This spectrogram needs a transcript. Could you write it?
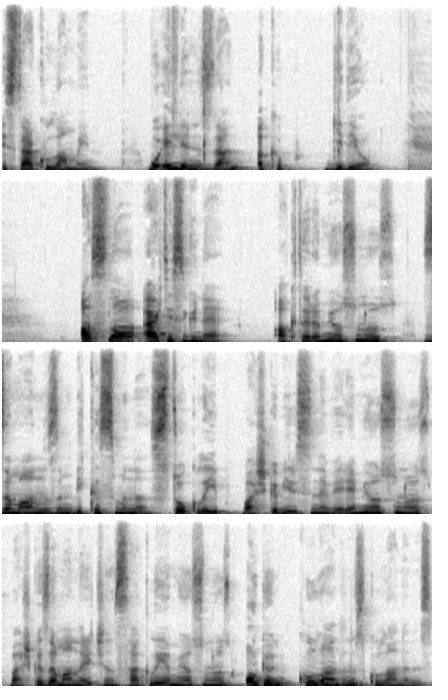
ister kullanmayın. Bu ellerinizden akıp gidiyor. Asla ertesi güne aktaramıyorsunuz. Zamanınızın bir kısmını stoklayıp başka birisine veremiyorsunuz. Başka zamanlar için saklayamıyorsunuz. O gün kullandınız, kullandınız.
